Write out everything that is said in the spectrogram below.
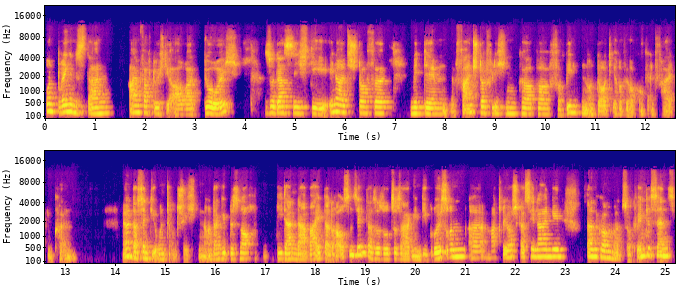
und bringen es dann einfach durch die Aura durch, so dass sich die Inhaltsstoffe mit dem feinstofflichen Körper verbinden und dort ihre Wirkung entfalten können. Ja, das sind die unteren Schichten. Und dann gibt es noch, die dann da weit da draußen sind, also sozusagen in die größeren äh, Matrioschkas hineingehen. Dann kommen wir zur Quintessenz.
